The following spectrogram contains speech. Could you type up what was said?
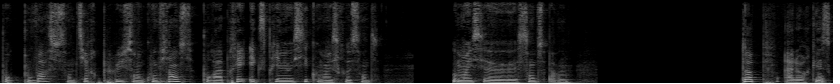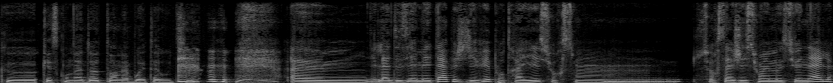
pour pouvoir se sentir plus en confiance, pour après exprimer aussi comment ils se ressentent. Comment ils se sentent, pardon. Top. Alors qu'est-ce que qu'est-ce qu'on a d'autre dans la boîte à outils? Euh, La deuxième étape, je dirais, pour travailler sur son sur sa gestion émotionnelle,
